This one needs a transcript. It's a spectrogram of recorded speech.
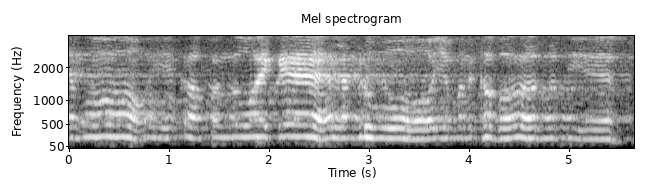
એમાં એક પંગ હોય કે લંગડું હોય મને ખબર નથી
